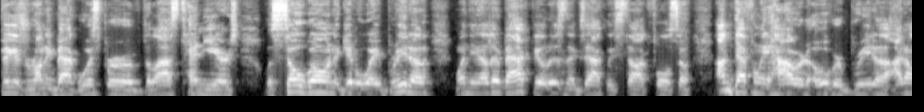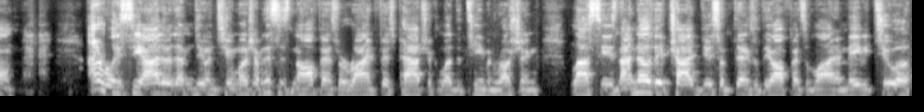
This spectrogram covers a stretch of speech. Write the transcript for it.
biggest running back whisperer of the last 10 years was so willing to give away Breida when the other backfield isn't exactly stock full. So I'm definitely Howard over Breida. I don't I don't really see either of them doing too much. I mean, this is an offense where Ryan Fitzpatrick led the team in rushing last season. I know they've tried to do some things with the offensive line, and maybe Tua,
